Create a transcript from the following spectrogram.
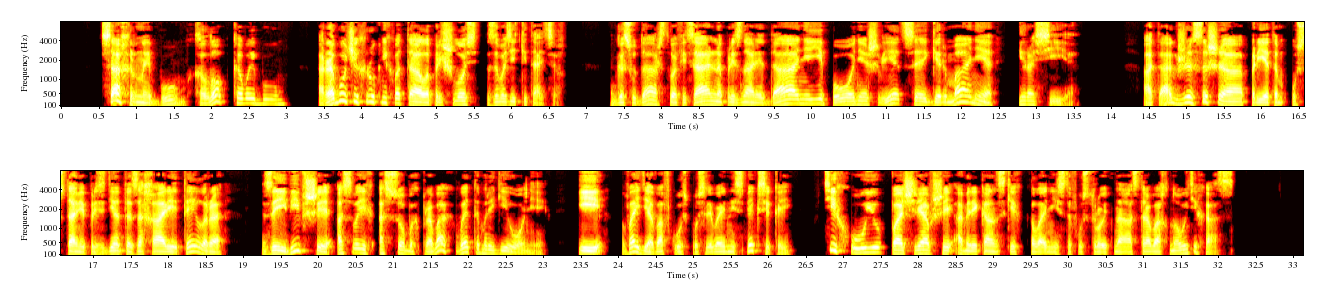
Сахарный бум, хлопковый бум. Рабочих рук не хватало, пришлось завозить китайцев. Государство официально признали Дания, Япония, Швеция, Германия и Россия. А также США, при этом устами президента Захарии Тейлора, заявившие о своих особых правах в этом регионе и, войдя во вкус после войны с Мексикой, тихую поощрявшие американских колонистов устроить на островах Новый Техас.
